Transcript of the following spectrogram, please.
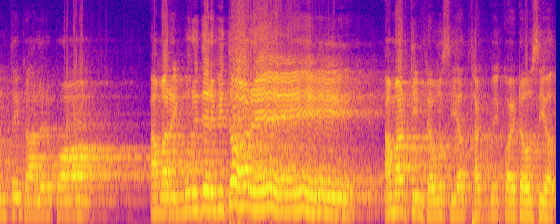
এতেকালের পর আমার এই মুড়িদের ভিতরে আমার তিনটা ওসিয়াত থাকবে, কয়টা ওসিয়াত?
